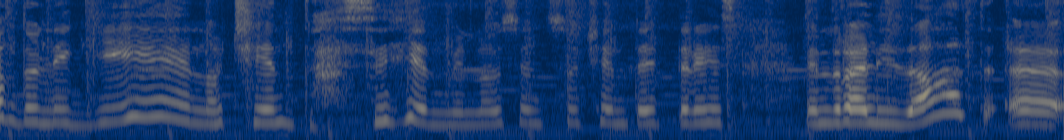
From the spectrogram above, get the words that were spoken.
Cuando llegué en 80, sí, en 1983, en realidad eh,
